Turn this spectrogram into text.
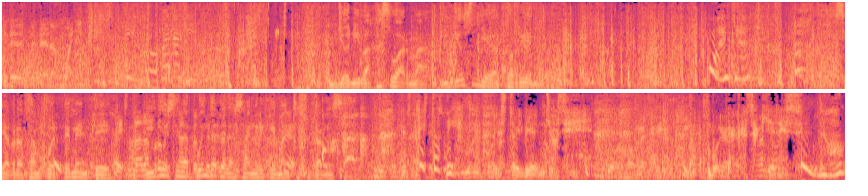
quiere detener a Wyatt. Johnny baja su arma y Josie llega corriendo. Se abrazan fuertemente y ella se da cuenta de la sangre que mancha su camisa. ¿Estás bien? Estoy bien, Josie. Vuelve a casa, ¿quieres? No,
